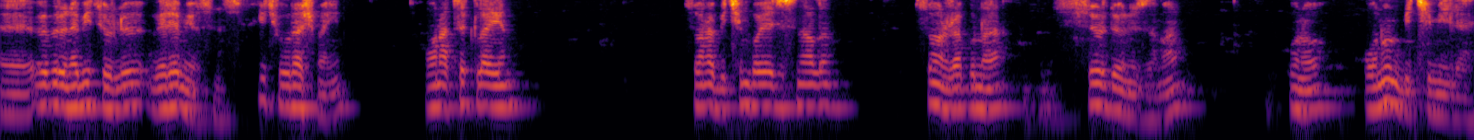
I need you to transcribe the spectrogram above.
ee, öbürüne bir türlü veremiyorsunuz. Hiç uğraşmayın. Ona tıklayın. Sonra biçim boyacısını alın. Sonra buna sürdüğünüz zaman bunu onun biçimiyle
